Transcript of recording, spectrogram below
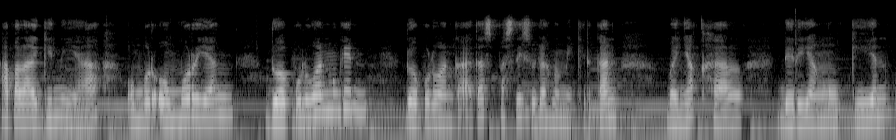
Apalagi nih ya, umur-umur yang 20-an mungkin 20-an ke atas pasti sudah memikirkan banyak hal dari yang mungkin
